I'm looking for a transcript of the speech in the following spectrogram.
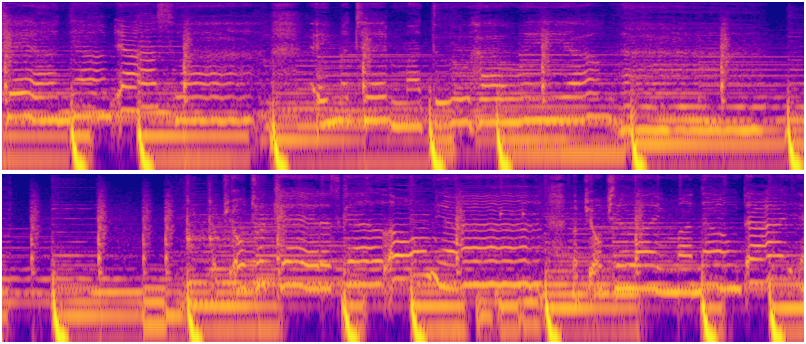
ခဲ့ရညာများစွာအိမ်မထဲမှာသူဟာဝင်ရောက်လာမပြောထွက်ခဲ့တဲ့စကားလုံးများမပြောပြလိုက်မှနောင်တရ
